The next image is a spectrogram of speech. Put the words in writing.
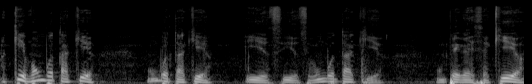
Aqui, vamos botar aqui. Vamos botar aqui. Isso, isso. Vamos botar aqui. Vamos pegar esse aqui, ó.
